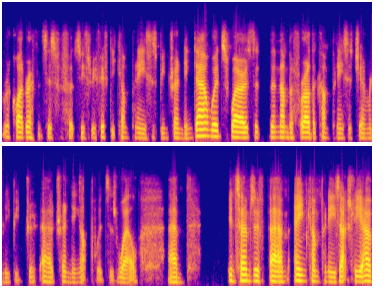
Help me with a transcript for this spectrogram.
required references for FTSE 350 companies has been trending downwards, whereas the, the number for other companies has generally been uh, trending upwards as well. Um, in terms of um, AIM companies, actually, have,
